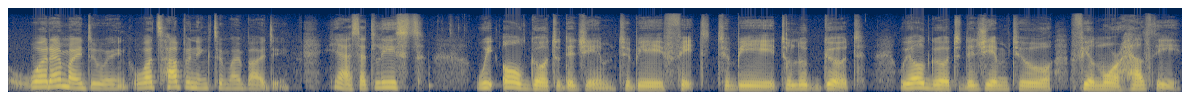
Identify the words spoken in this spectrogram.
what am i doing? What's happening to my body? Yes at least we all go to the gym to be fit to be to look good we all go to the gym to feel more healthy.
